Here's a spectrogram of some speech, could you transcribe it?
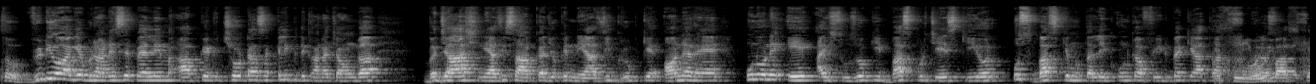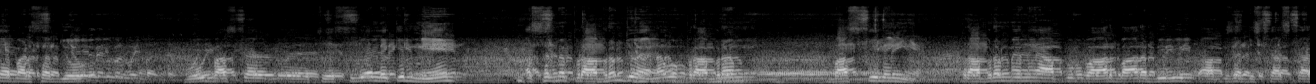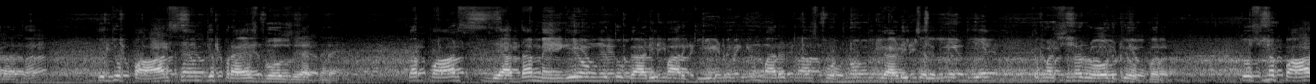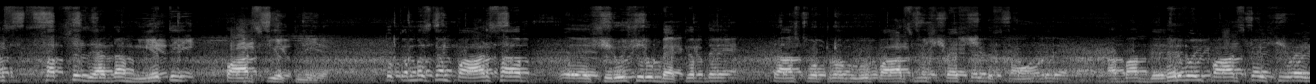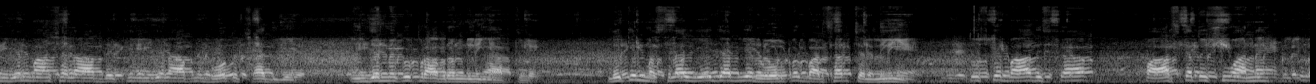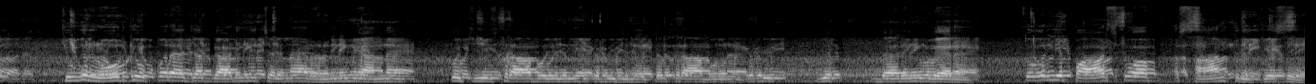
तो वीडियो आगे बढ़ाने से पहले मैं आपको एक छोटा सा क्लिप दिखाना चाहूँगा। बजाज न्याजी साहब का जो कि न्याजी ग्रुप के ऑनर हैं, उन्होंने एक आईसूजो की बस परचेज की और उस बस के मुतालिक उनका फीडबैक क्या था? वही बस का व्हाट्सएप जो वही बस का है लेकिन मेन असल में प्रॉब्लम जो है ना, वो प्रॉब्लम बस की नहीं है। प्रॉब्लम मैंने आपको बार बार अभी भी आपके साथ डिस्कस कर रहा था कि जो पार्ट्स हैं, उनके प्राइस बहुत ज़्यादा हैं। का पार्ट्स ज़्यादा महँगे होंगे तो गाड़ी मार्केट में क्योंकि हमारे ट्रांसपोर्टरों की गाड़ी चलनी होती है कमर्शियल रोड के ऊपर। तो उसमें पार्ट्स सबसे ज़्यादा अहमियती पार्ट्स की होती है। तो कम अज़ कम पार्ट्स आप शुरू शुरू बैकअप दें, ट्रांसपोर्टरों को पार्ट्स में स्पेशल डिस्काउंट दें। अब आप देख फिर वही पार्ट्स का इशू है, इंजन माशाल्लाह आप देखें, इंजन आपने बहुत अच्छा दिए इंजन में कोई प्रॉब्लम नहीं है आपके। लेकिन मसला ये जब ये रोड पर व्हाट्सएप चलनी है तो उसके बाद इसका पार्ट्स का तो इशू आना है। क्योंकि रोड के ऊपर है, जब गाड़ी में चलना है रनिंग में आना है, कोई चीज़ ख़राब हो जानी है, कभी जनरेटर ख़राब होना है, कभी ये बैरिंग वगैरह है। तो अगर ये पार्ट्स को आप आसान तरीके से,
